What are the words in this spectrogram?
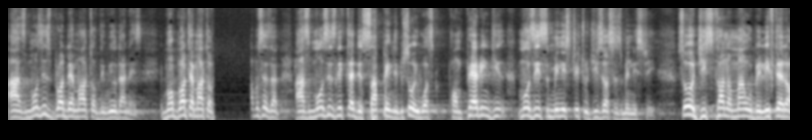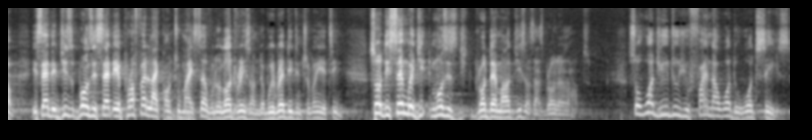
As Moses brought them out of the wilderness, brought them out of the Bible says that as Moses lifted the serpent, so he was comparing Moses' ministry to Jesus' ministry. So Jesus, Son of Man will be lifted up. He said, Jesus, Moses said, A prophet like unto myself will the Lord raise on them. We read it in Deuteronomy 18. So the same way Moses brought them out, Jesus has brought us out. So what do you do? You find out what the word says.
